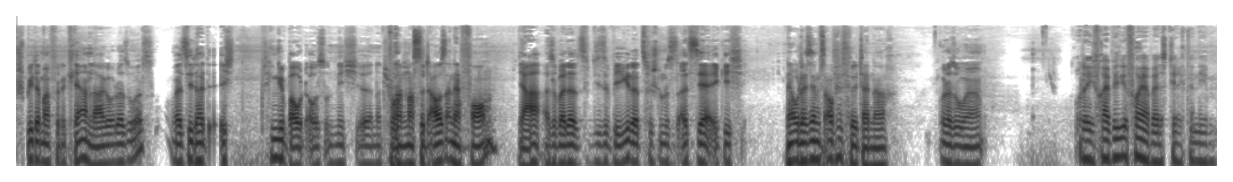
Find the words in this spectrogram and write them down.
später mal für eine Kläranlage oder sowas. Weil es sieht halt echt hingebaut aus und nicht äh, natürlich. Woran machst du das aus? An der Form? Ja, also weil da so diese Wege dazwischen, und das ist alles sehr eckig Ja, oder sie haben es aufgefüllt danach. oder so, ja. Oder die Freiwillige Feuerwehr ist direkt daneben.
